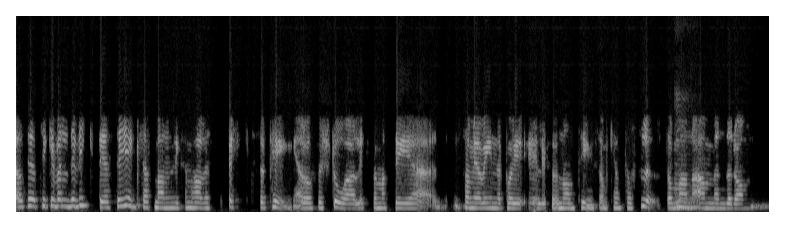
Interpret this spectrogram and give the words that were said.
Alltså jag tycker väl det viktigaste är egentligen att man liksom har respekt för pengar och förstår liksom att det är, som jag var inne på, är liksom någonting som kan ta slut om man Mm. använder dem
